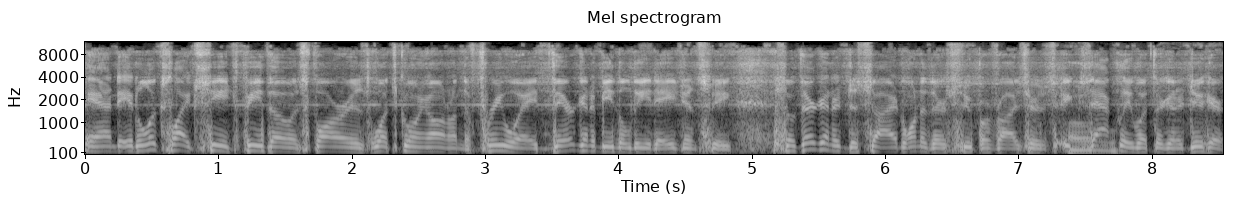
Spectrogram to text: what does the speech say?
And it looks like CHP, though, as far as what's going on on the freeway, they're going to be the lead agency. So they're going to decide, one of their supervisors, exactly oh. what they're going to do here.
